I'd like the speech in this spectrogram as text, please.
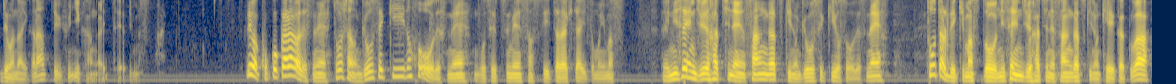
ではないかなというふうに考えております。ではここからはですね当社の業績の方をですねご説明させていただきたいと思います。2018年3月期の業績予想ですねトータルでいきますと2018年3月期の計画は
